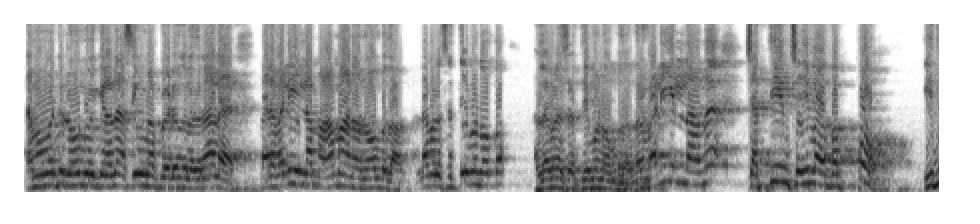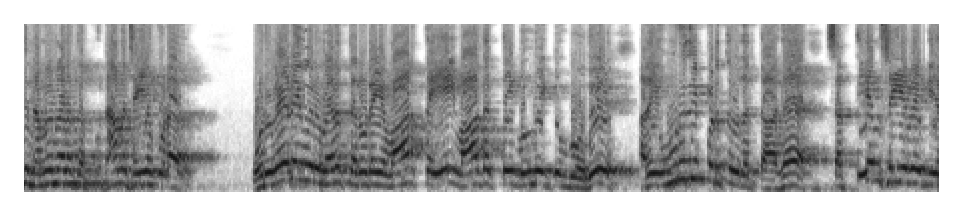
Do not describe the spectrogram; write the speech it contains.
நம்ம மட்டும் நோன்பு வைக்கலன்னா அசிங்கமா போயிடுங்கிறதுனால வேற வழி இல்லாம ஆமா நான் நோன்புதான். தான் அல்லவன சத்தியமா நோம்பா அல்லவன சத்தியமா நோம்பு வழி இல்லாம சத்தியம் செய்வ வைப்போம். இது நம்ம மேல தப்பு. நாம செய்யக்கூடாது. ஒருவேளை ஒருவர் தன்னுடைய வார்த்தையை வாதத்தை முன்வைக்கும் போது அதை உறுதிப்படுத்துவதற்காக சத்தியம் செய்ய வேண்டிய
